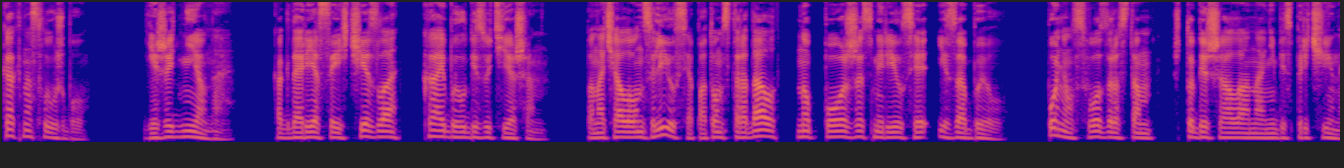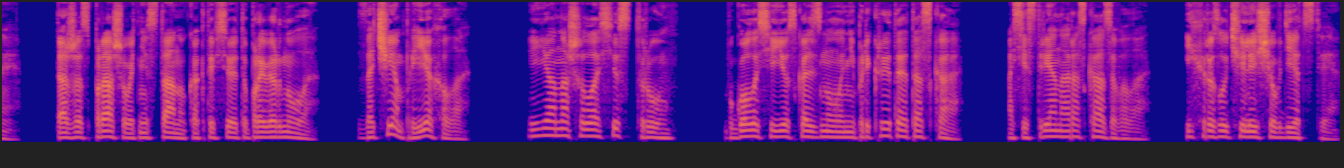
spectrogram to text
как на службу. Ежедневно. Когда Реса исчезла, Кай был безутешен. Поначалу он злился, потом страдал, но позже смирился и забыл. Понял с возрастом, что бежала она не без причины. Даже спрашивать не стану, как ты все это провернула. Зачем приехала? И я нашла сестру. В голосе ее скользнула неприкрытая тоска. О сестре она рассказывала. Их разлучили еще в детстве,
